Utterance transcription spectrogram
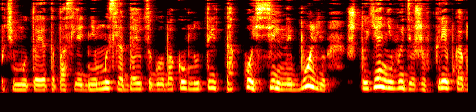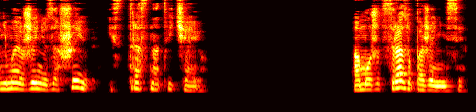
Почему-то эта последняя мысль отдается глубоко внутри такой сильной болью, что я, не выдержав, крепко обнимаю Женю за шею и страстно отвечаю. «А может, сразу поженимся?»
